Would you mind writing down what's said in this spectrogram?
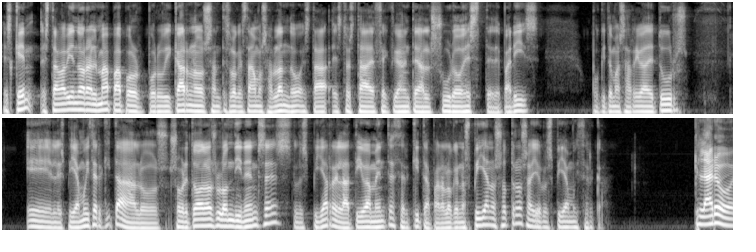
es que estaba viendo ahora el mapa por, por ubicarnos antes de lo que estábamos hablando. Está, esto está efectivamente al suroeste de París, un poquito más arriba de Tours. Eh, les pilla muy cerquita a los, sobre todo a los londinenses, les pilla relativamente cerquita. Para lo que nos pilla a nosotros, a ellos les pilla muy cerca. Claro,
